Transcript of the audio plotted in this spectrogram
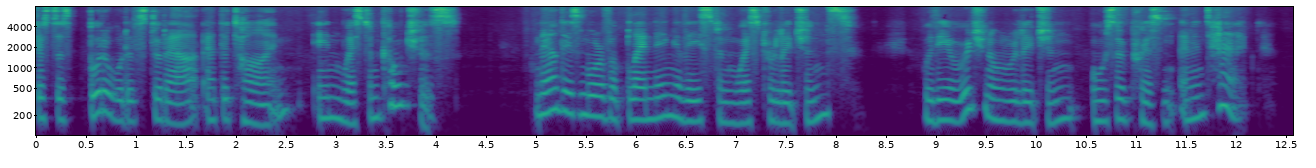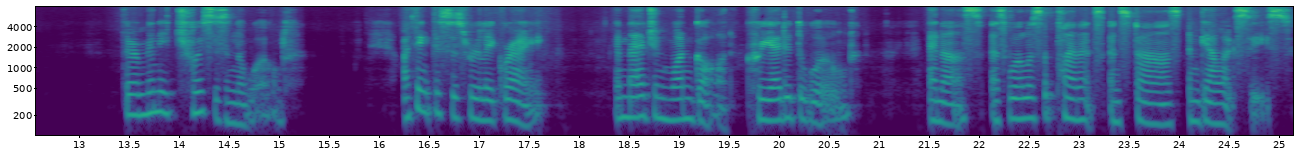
just as Buddha would have stood out at the time in Western cultures. Now there's more of a blending of East and West religions, with the original religion also present and intact. There are many choices in the world. I think this is really great. Imagine one God created the world and us, as well as the planets and stars and galaxies.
